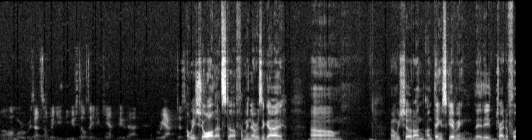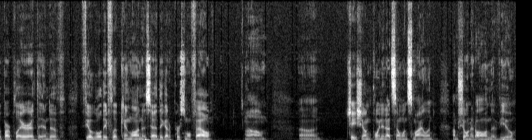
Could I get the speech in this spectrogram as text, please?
Dom, or is that something you, you still say you can't do that? React to something? Oh, we show all that stuff. I mean, there was a guy. Um, I mean, we showed on, on Thanksgiving. They, they tried to flip our player at the end of field goal. They flipped Kinlaw on his head. They got a personal foul. Um, uh, Chase Young pointed at someone smiling. I'm showing it all in the view,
